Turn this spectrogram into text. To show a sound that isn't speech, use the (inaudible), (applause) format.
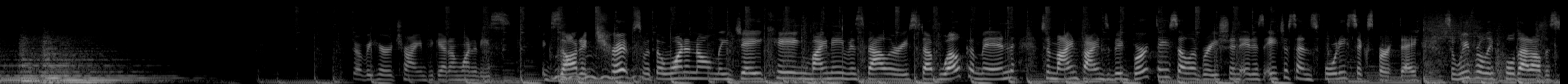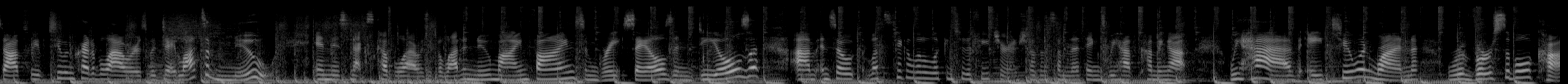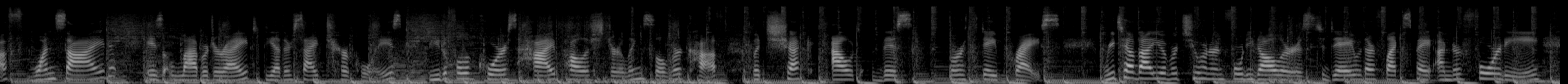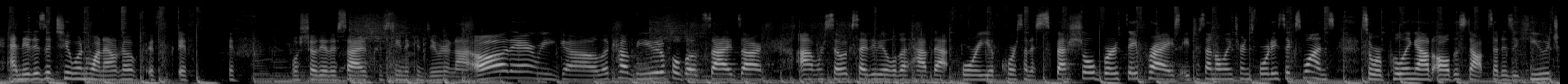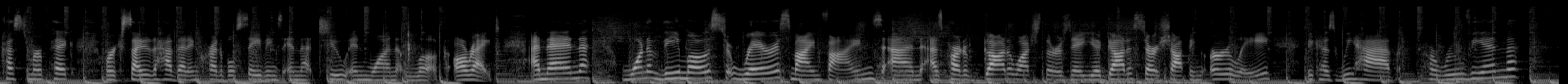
Just over here trying to get on one of these exotic trips with the one and only Jay King. My name is Valerie Stup. Welcome in to Mine Finds, a big birthday celebration. It is HSN's 46th birthday, so we've really pulled out all the stops. We have two incredible hours with Jay. Lots of new in this next couple hours. We have a lot of new mine finds, some great sales and deals. Um, and so let's take a little look into the future and show them some of the things we have coming up. We have a two-in-one reversible cuff. One side is labradorite, the other side turquoise. Beautiful, of course, high polished sterling silver cuff. But check out this birthday price. Retail value over $240 today with our flex pay under 40 and it is a two-in-one. I don't know if, if, if We'll show the other side if Christina can do it or not. Oh, there we go. Look how beautiful both sides are. Um, we're so excited to be able to have that for you, of course, on a special birthday price. HSN only turns 46 once, so we're pulling out all the stops. That is a huge customer pick. We're excited to have that incredible savings and that two-in-one look. All right, and then one of the most rarest mine finds, and as part of Gotta Watch Thursday, you gotta start shopping early because we have Peruvian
